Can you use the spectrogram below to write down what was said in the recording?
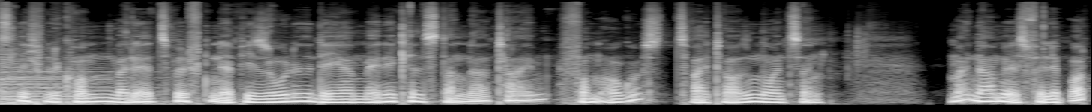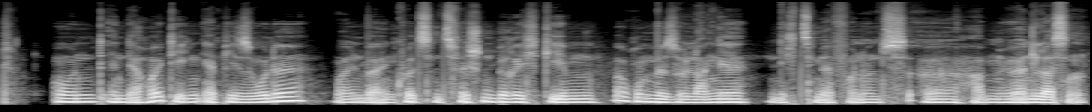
herzlich willkommen bei der zwölften Episode der Medical Standard Time vom August 2019. Mein Name ist Philipp Ott und in der heutigen Episode wollen wir einen kurzen Zwischenbericht geben, warum wir so lange nichts mehr von uns äh, haben hören lassen.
